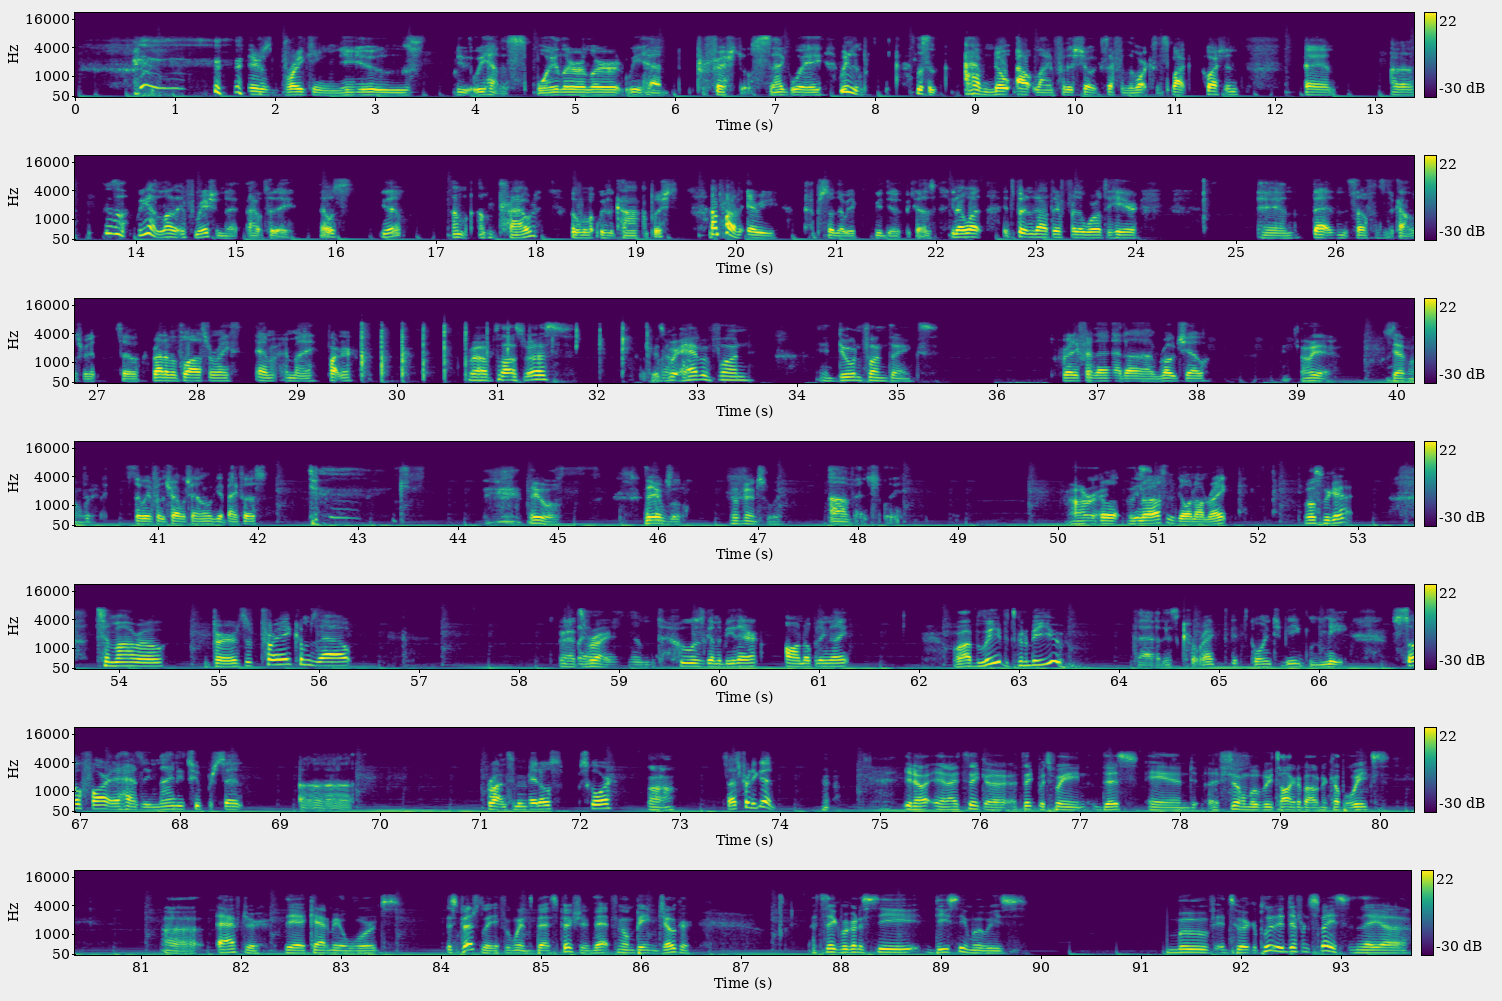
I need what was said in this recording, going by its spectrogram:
There's breaking news. We, had a spoiler alert. We had professional segue. We didn't listen. I have no outline for the show except for the Marks and Spock question, and uh, is- we got a lot of information that, out today. That was, you know, I'm I'm proud of what we've accomplished. I'm proud of every episode that we we do because you know what, it's putting it out there for the world to hear, and that in itself is an accomplishment. So, round of applause for Mike and, and my partner. Round of applause for us because we're having fun and doing fun things. Ready for that uh, road show? Oh yeah, definitely. Still waiting for the Travel Channel to get back to us. they will. They Eventually. will. Eventually. Eventually. All right. You know, you know what else is going on, right? what else we got? Tomorrow, Birds of Prey comes out. That's right. And who's going to be there on opening night? Well, I believe it's going to be you. That is correct. It's going to be me. So far, it has a 92% uh, Rotten Tomatoes score, Uh huh. so that's pretty good. You know, and I think uh, I think between this and a film we'll be talking about in a couple weeks, uh, after the Academy Awards, especially if it wins Best Picture, that film being Joker, I think we're going to see DC movies move into a completely different space than they uh,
